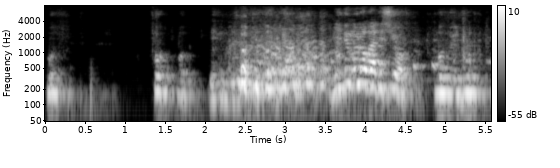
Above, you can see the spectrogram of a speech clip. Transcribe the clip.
뭐? 뭐? 뭐? 믿음으로 받으시오. 뭐? 뭐? 뭐?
